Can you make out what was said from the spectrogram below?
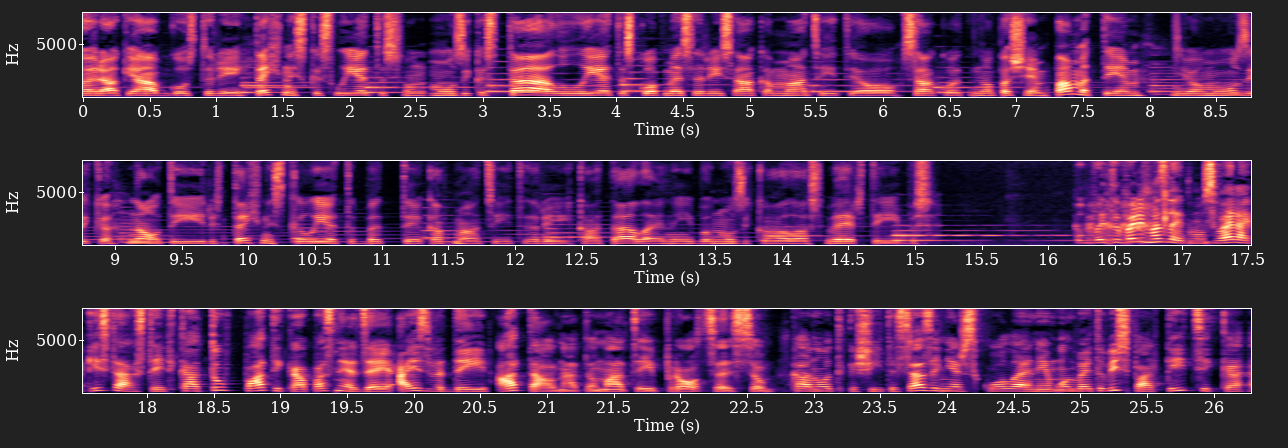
Vairāk jāapgūst arī tehniskas lietas un mūzikas tēlu lietas, ko mēs arī sākam mācīt jau sākot no pašiem pamatiem, jo mūzika nav tīri tehniska lieta, bet tiek apmācīta arī kā tēlēnība un muzikālās vērtības. Un vai tu vari mazliet mums vairāk izstāstīt, kā tu pati, kā pasniedzēja, aizvadīji attālināto mācību procesu, kā notika šī saziņa ar skolēniem, un vai tu vispār tici, ka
